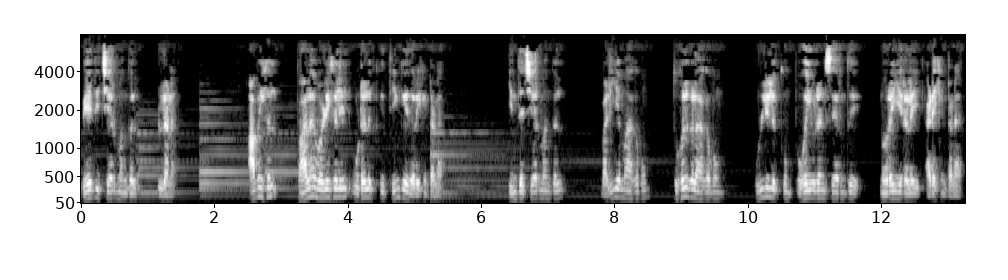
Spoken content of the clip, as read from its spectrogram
வேதி சேர்மங்கள் உள்ளன. அவைகள் பல வழிகளில் உடலுக்கு தீங்கு தருகின்றன இந்த சேர்மங்கள் வலியமாகவும் துகள்களாகவும் உள்ளிழுக்கும் புகையுடன் சேர்ந்து நுரையீரலை அடைகின்றன.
